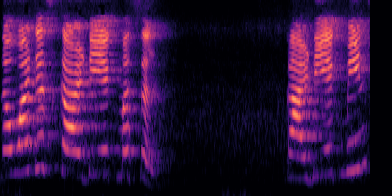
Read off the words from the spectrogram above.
Now, what is cardiac muscle? Cardiac means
